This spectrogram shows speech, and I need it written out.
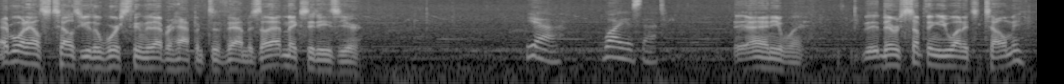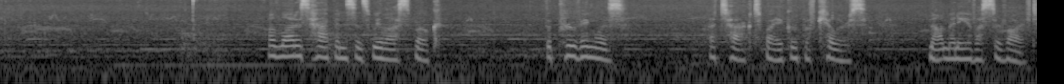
everyone else tells you the worst thing that ever happened to them, as though that makes it easier? Yeah, why is that? Anyway, th there was something you wanted to tell me? A lot has happened since we last spoke. The Proving was attacked by a group of killers. Not many of us survived.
